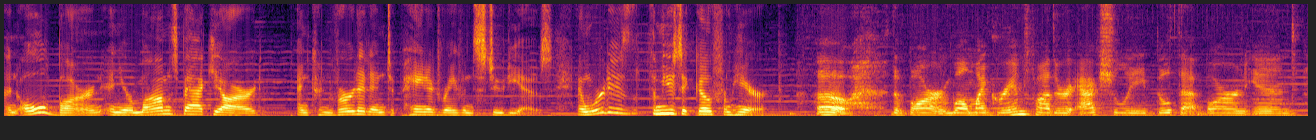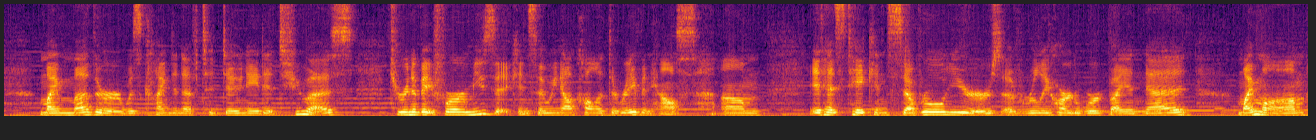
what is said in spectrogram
an old barn, in your mom's backyard and convert it into Painted Raven Studios? And where does the music go from here? Oh, the barn. Well, my grandfather actually built that barn and my mother was kind enough to donate it to us to renovate for our music, and so we now call it the Raven House. Um, it has taken several years of really hard work by Annette, my mom,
